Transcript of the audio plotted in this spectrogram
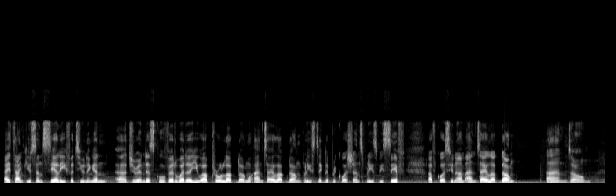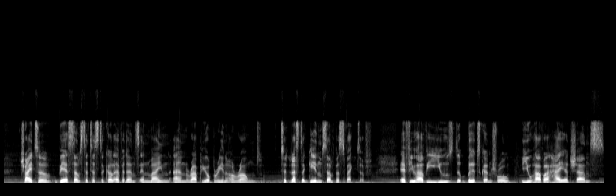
I thank you sincerely for tuning in uh, during this COVID. Whether you are pro lockdown or anti lockdown, please take the precautions. Please be safe. Of course, you know I'm anti lockdown. And um, try to bear some statistical evidence in mind and wrap your brain around to just to gain some perspective. If you have used birth control, you have a higher chance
